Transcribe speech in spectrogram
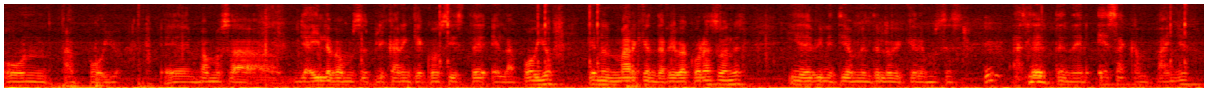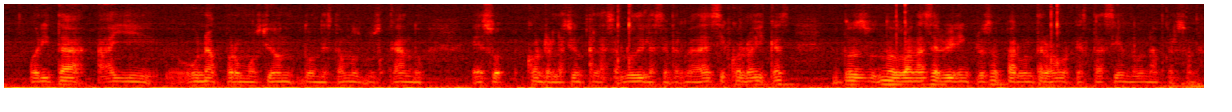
un apoyo. Eh, vamos a y ahí le vamos a explicar en qué consiste el apoyo que nos marquen de arriba corazones y definitivamente lo que queremos es hacer tener esa campaña. Ahorita hay una promoción donde estamos buscando eso con relación a la salud y las enfermedades psicológicas entonces nos van a servir incluso para un trabajo que está haciendo una persona.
